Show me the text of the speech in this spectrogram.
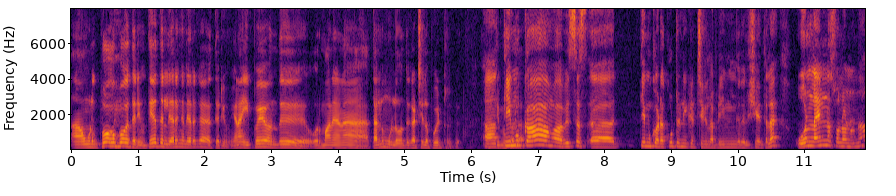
ஆஹ் உங்களுக்கு போக போக தெரியும். தேர்தல் நெருங்க நெருங்க தெரியும். ஏன்னா இப்போவே வந்து ஒரு மாதிரியான தள்ளுமுள்ள வந்து கட்சியில் போயிட்டுருக்கு. திமுக விசஸ் திமுக கூட்டணி கட்சிகள் அப்படிங்கிற விஷயத்துல ஒன்லைன்ல சொல்லணும்னா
